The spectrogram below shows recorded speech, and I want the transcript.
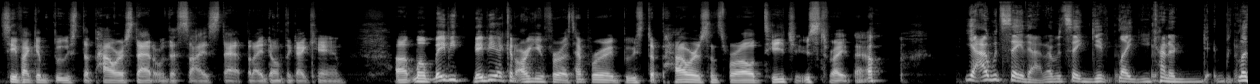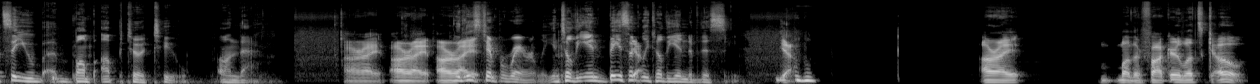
see if I can boost the power stat or the size stat, but I don't think I can. Uh, well, maybe maybe I could argue for a temporary boost to power since we're all T juiced right now. yeah i would say that i would say give like you kind of let's say you uh, bump up to a two on that All right, all right, all right. right, all at least temporarily until the end basically till the end of this scene Yeah. Mhm. All right, motherfucker, let's go.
